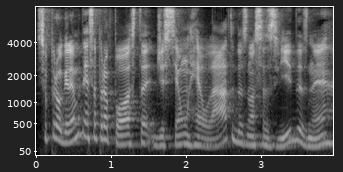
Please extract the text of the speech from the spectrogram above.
se o programa tem essa proposta de ser um relato das nossas vidas, né?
